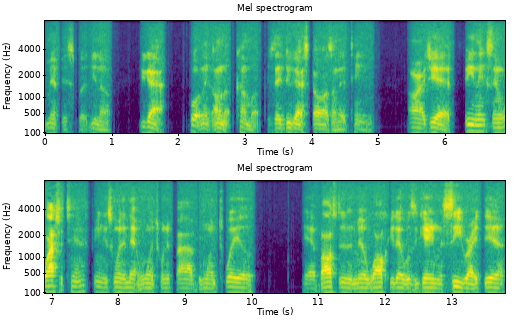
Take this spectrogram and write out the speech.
Memphis, but you know you got Portland on the come up because they do got stars on their team. All right, yeah, Phoenix and Washington. Phoenix winning that 125 to 112. Yeah, Boston and Milwaukee, that was a game to see right there.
